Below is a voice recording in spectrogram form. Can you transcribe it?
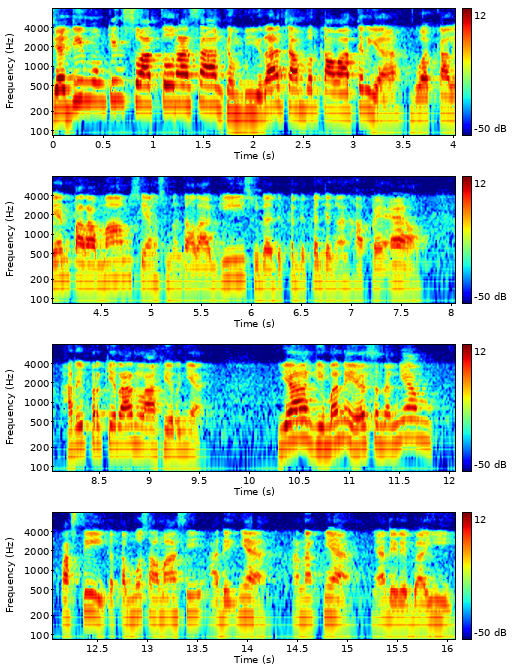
Jadi mungkin suatu rasa gembira campur khawatir ya buat kalian para moms yang sebentar lagi sudah deket-deket dengan HPL. Hari perkiraan lahirnya. Ya gimana ya, senangnya pasti ketemu sama si adiknya, anaknya, ya dede bayi.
